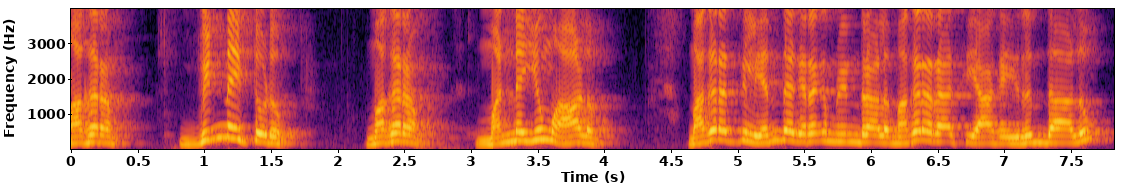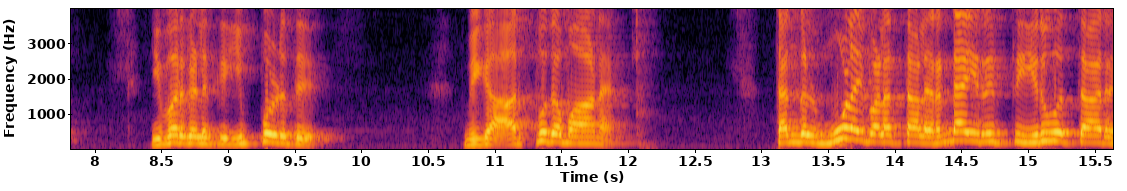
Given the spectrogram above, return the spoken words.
மகரம் விண்ணை தொடும். மகரம் மண்ணையும் ஆளும். மகரத்தில் எந்த கிரகம் நின்றாலும் மகர ராசியாக இருந்தாலும் இவர்களுக்கு இப்பொழுது மிக அற்புதமான தங்கள் மூளை பலத்தால் இரண்டாயிரத்தி இருபத்தாறு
